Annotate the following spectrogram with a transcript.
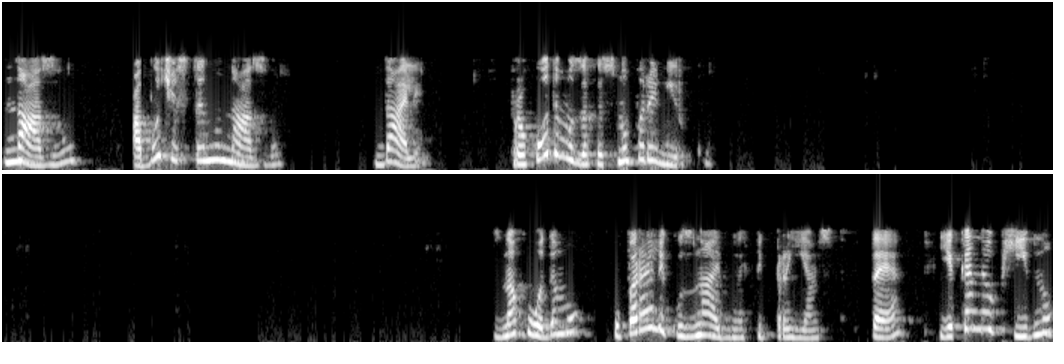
назву або частину назви. Далі проходимо захисну перевірку. Знаходимо у переліку знайдених підприємств те, яке необхідно,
